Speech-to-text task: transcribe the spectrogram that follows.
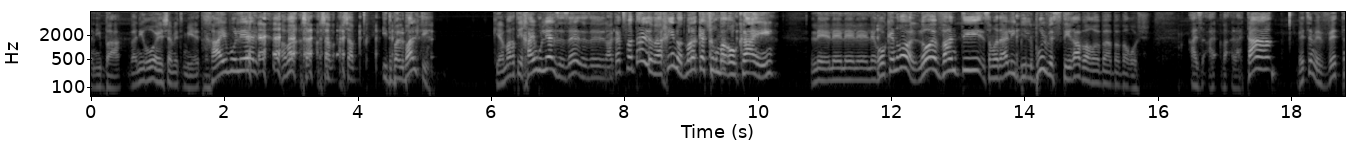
אני בא, ואני רואה שם את מי? את חיים מוליאל. אבל עכשיו, עכשיו, עכשיו, התבלבלתי. כי אמרתי, חיים מוליאל זה, זה, זה, זה להקת שפתיים, זה מהכינות, מה קשור מרוקאי ל- ל- ל- ל- לרוקנרול? לא הבנתי, זאת אומרת, היה לי בלבול וסתירה בראש. אז אבל אתה בעצם הבאת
